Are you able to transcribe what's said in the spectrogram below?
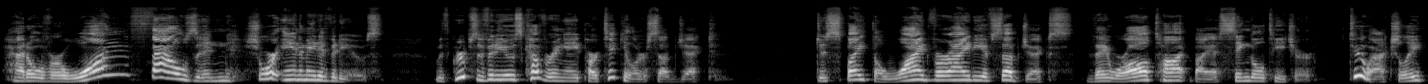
had over 1,000 short animated videos, with groups of videos covering a particular subject. Despite the wide variety of subjects, they were all taught by a single teacher. Two, actually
